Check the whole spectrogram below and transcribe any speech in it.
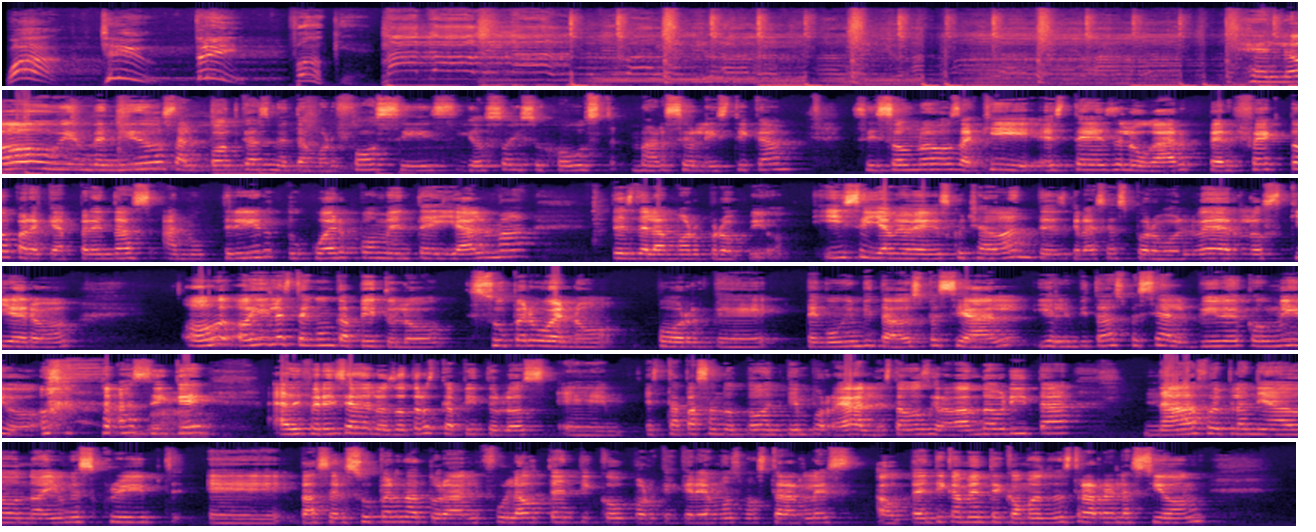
One, two, three, funk it. Hello, bienvenidos al podcast Metamorfosis. Yo soy su host Marce Holística. Si son nuevos aquí, este es el lugar perfecto para que aprendas a nutrir tu cuerpo, mente y alma desde el amor propio. Y si ya me habían escuchado antes, gracias por volver, los quiero. Hoy, les tengo un capítulo súper bueno porque tengo un invitado especial y el invitado especial vive conmigo. Así Wow. que, a diferencia de los otros capítulos, eh, está pasando todo en tiempo real. Estamos grabando ahorita, nada fue planeado, no hay un script, eh, va a ser súper natural, full auténtico, porque queremos mostrarles auténticamente cómo es nuestra relación,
